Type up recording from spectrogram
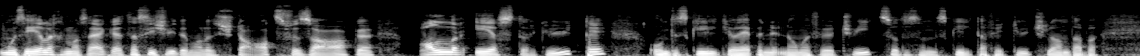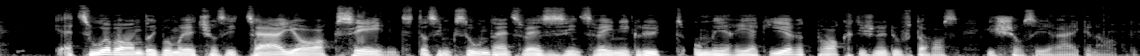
muss ehrlich mal sagen, das ist wieder mal ein Staatsversagen allererster Güte. Und es gilt ja eben nicht nur für die Schweiz, sondern es gilt auch für Deutschland. Aber eine Zuwanderung, die wir jetzt schon seit zehn Jahren sehen, dass im Gesundheitswesen sind zu wenig Leute und wir reagieren praktisch nicht auf das, ist schon sehr eigenartig.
